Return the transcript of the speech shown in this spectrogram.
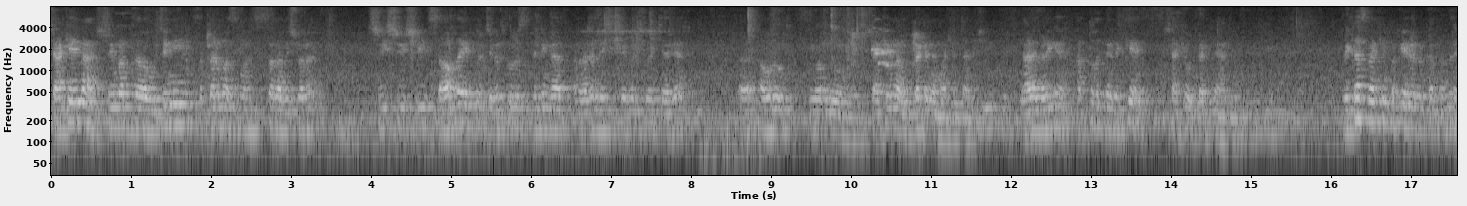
ಶಾಖೆಯನ್ನು ಶ್ರೀಮಂತ ಉಜಿನಿ ಸದ್ಧರ್ಮ ಸಿಂಹಾಸನಾಧೀಶ್ವರ ಶ್ರೀ ಶ್ರೀ ಶ್ರೀ ಸಾವಿರದ ಎಂಟು ಜಗದ್ಗುರು ಸಿದ್ಧಲಿಂಗ ರಾಜದೇಶಿಕೇಂದ್ರ ಶಿವಾಚಾರ್ಯ ಅವರು ಈ ಒಂದು ಶಾಖೆಯನ್ನು ಉದ್ಘಾಟನೆ ಮಾಡಲಿದ್ದಾರೆ ನಾಳೆ ಬೆಳಿಗ್ಗೆ ಹತ್ತು ಹದಿನೈದಕ್ಕೆ ಶಾಖೆ ಉದ್ಘಾಟನೆ ಆಗಲಿದೆ ವಿಕಾಸ್ ಬ್ಯಾಂಕಿನ ಬಗ್ಗೆ ಹೇಳಬೇಕಂತಂದ್ರೆ,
